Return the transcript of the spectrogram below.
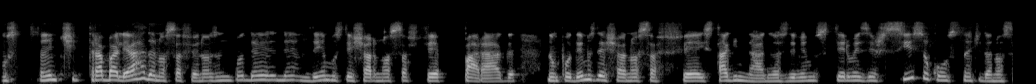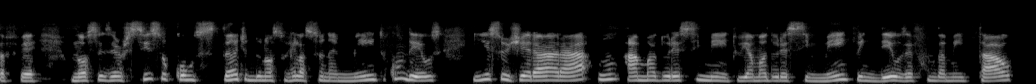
constante trabalhar da nossa fé. Nós não podemos deixar a nossa fé parada, não podemos deixar nossa fé estagnada. Nós devemos ter um exercício constante da nossa fé, nosso exercício constante do nosso relacionamento com Deus, e isso gerará um amadurecimento. E amadurecimento em Deus é fundamental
